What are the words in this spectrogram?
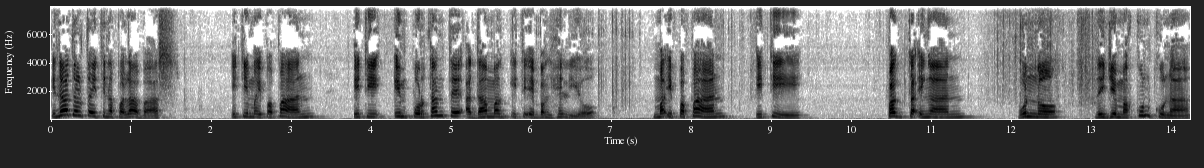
Inadal tayo tinapalabas, iti maipapan, iti importante adamag iti ebanghelyo, maipapan iti pagtaingan, wano, di makunkuna,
